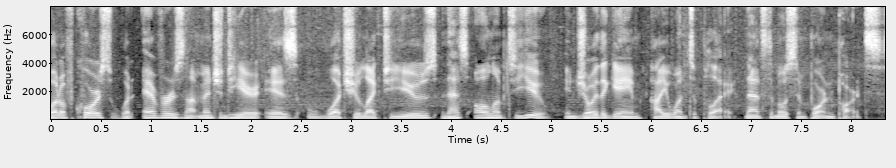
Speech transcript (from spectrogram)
But of course, whatever is not mentioned here is what you like to use, and that's all up to you. Enjoy the game how you want to play. That's the most important part.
